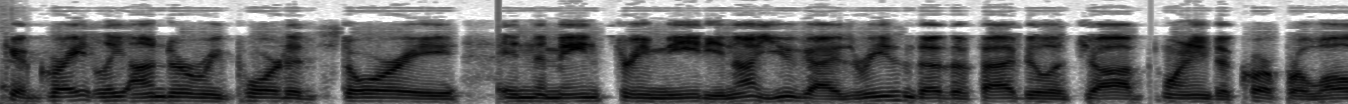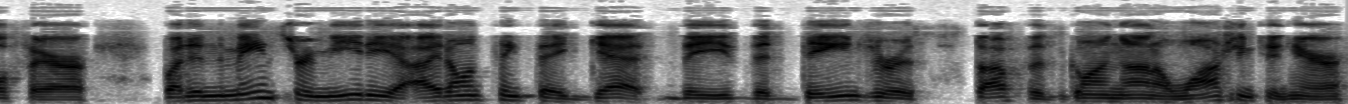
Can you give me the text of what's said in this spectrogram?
A greatly underreported story in the mainstream media. Not you guys. Reason does a fabulous job pointing to corporate welfare. But in the mainstream media, I don't think they get the the dangerous stuff that's going on in Washington here.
